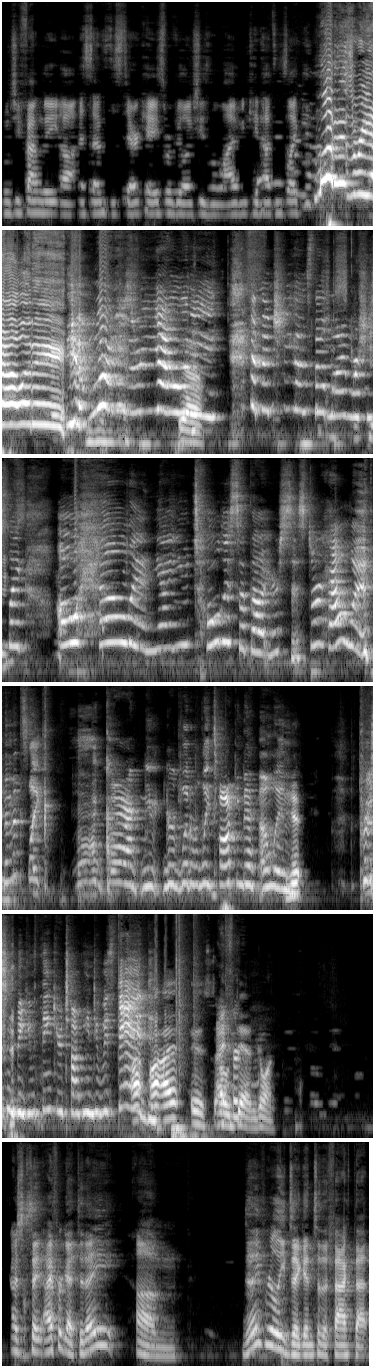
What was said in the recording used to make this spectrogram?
when she finally uh, ascends the staircase, revealing she's alive, and Kate Hudson's like, "What is reality?" Yeah, what is reality? And then she has that line where she's like, "Oh, Helen, yeah, you told us about your sister Helen," and it's like, "Oh my god, you, you're literally talking to Helen." Yeah. The person who you think you're talking to is dead. I, I- is I oh for- Dan, go on. I was gonna say I forget. Do they um do they really dig into the fact that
